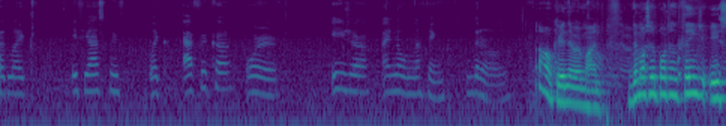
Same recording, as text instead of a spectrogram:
but like, if you ask me, like Africa or Asia, I know nothing, literally. Ah, Okay, never mind. The most important thing is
